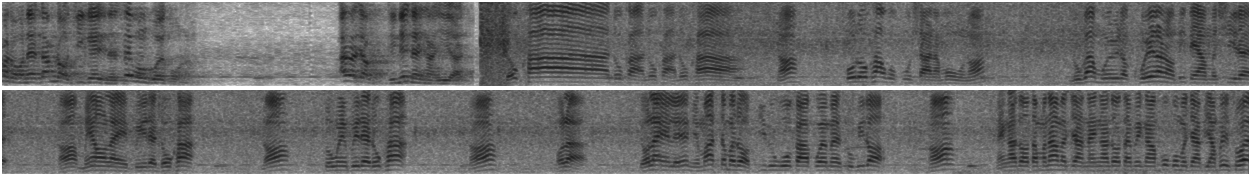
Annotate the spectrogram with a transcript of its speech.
မတော်နဲ့တမတော်ကြီးကဲနေတယ်စိတ်ဝင်ခွဲကုန်တာအဲ့ဒါကြောင့်ဒီနေ့နိုင်ငံကြီးကဒုက္ခဒုက္ခဒုက္ခဒုက္ခနော်ကိုဒုက္ခကိုကိုရှာတာမဟုတ်ဘူးနော်လူကမွေးပြီးတော့ခွေးလာတော့တိတရားမရှိတဲ့နော်မင်းအောင်လိုက်ပေးတဲ့ဒုက္ခနော်စုံဝင်ပေးတဲ့ဒုက္ခနော်ဟုတ်လား ပြောလိုက်ရင်လေမြမတက်မတော့ပြည်သူကိုကာကွယ်မယ်ဆိုပြီးတော့နော်နိုင်ငံတော်တမနာမကြနိုင်ငံတော်တိုင်ပင်ခံပုဂ္ဂိုလ်မကြပြန်ပေးဆွဲ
